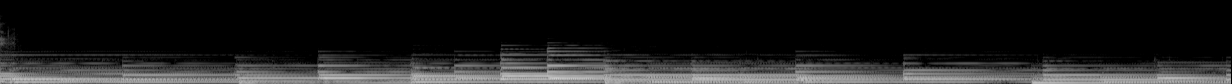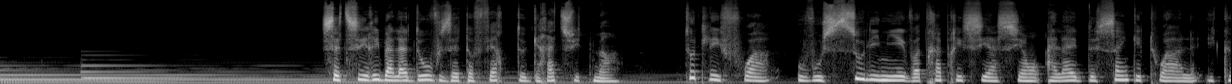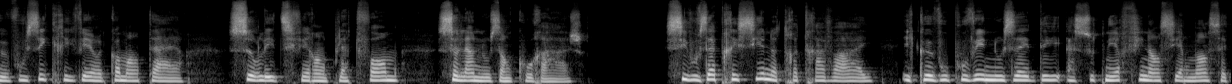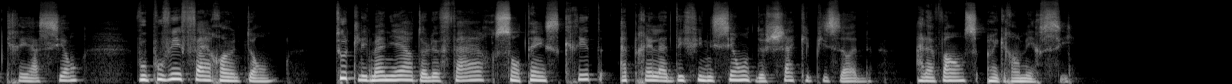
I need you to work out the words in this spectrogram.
Cette série balado vous est offerte gratuitement toutes les fois où vous soulignez votre appréciation à l'aide de cinq étoiles et que vous écrivez un commentaire sur les différentes plateformes, cela nous encourage. Si vous appréciez notre travail et que vous pouvez nous aider à soutenir financièrement cette création, vous pouvez faire un don. Toutes les manières de le faire sont inscrites après la définition de chaque épisode. À l'avance, un grand merci.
